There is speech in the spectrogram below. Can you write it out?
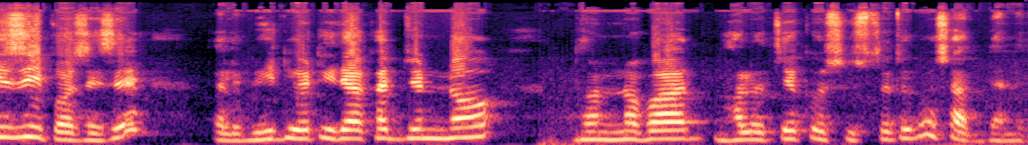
ইজি প্রসেসে তাহলে ভিডিওটি দেখার জন্য ধন্যবাদ ভালো থেকো সুস্থ থেকো সাবধানে।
